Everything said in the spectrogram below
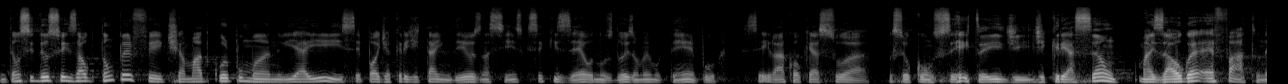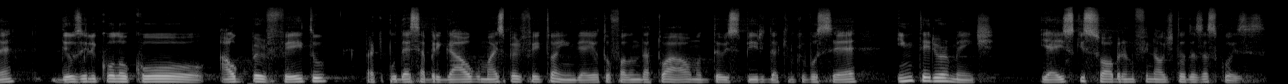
Então, se Deus fez algo tão perfeito chamado corpo humano, e aí você pode acreditar em Deus, na ciência que você quiser, ou nos dois ao mesmo tempo, sei lá qual é a sua, o seu conceito aí de, de criação, mas algo é, é fato, né? Deus ele colocou algo perfeito para que pudesse abrigar algo mais perfeito ainda. E aí eu estou falando da tua alma, do teu espírito, daquilo que você é interiormente. E é isso que sobra no final de todas as coisas.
